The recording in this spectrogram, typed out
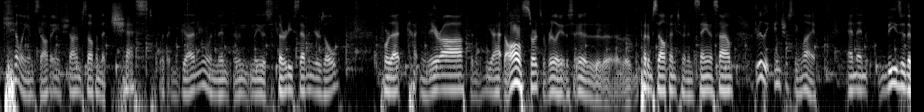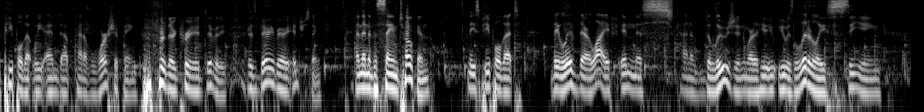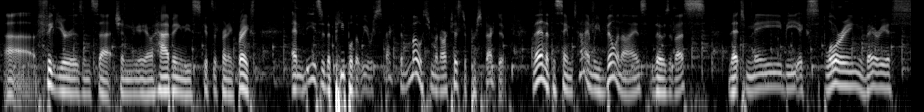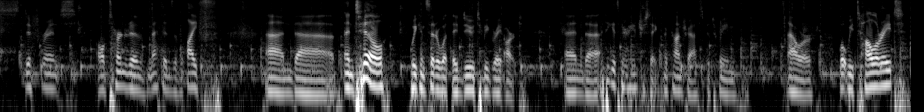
killing himself. I think he shot himself in the chest with a gun when, when he was 37 years old. Before that, cutting his ear off, and he had all sorts of really uh, put himself into an insane asylum. Really interesting life. And then these are the people that we end up kind of worshiping for their creativity. It's very, very interesting. And then at the same token, these people that they lived their life in this kind of delusion where he, he was literally seeing uh, figures and such and you know having these schizophrenic breaks. And these are the people that we respect the most from an artistic perspective. Then at the same time we villainize those of us that may be exploring various different alternative methods of life. And uh, until we consider what they do to be great art and uh, I think it's very interesting the contrast between our what we tolerate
